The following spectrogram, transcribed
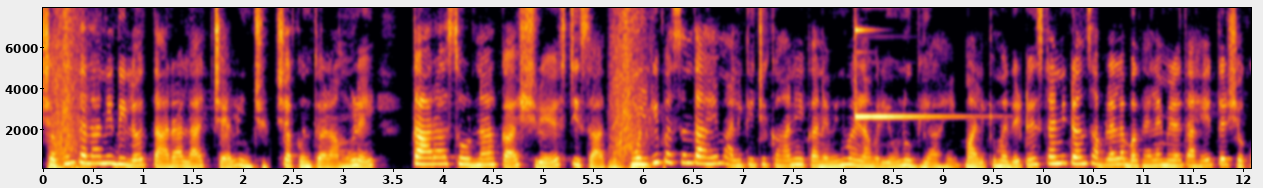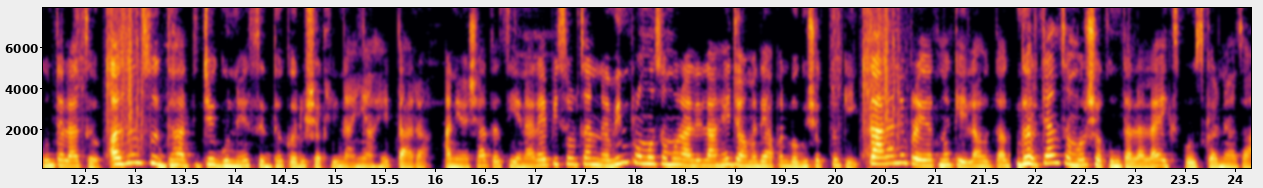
शकुंतलाने दिलं ताराला चॅलेंज शकुंतलामुळे तारा सोडणार का श्रेयसची साथ मुलगी पसंत आहे मालिकेची कहाणी एका नवीन वळणावर येऊन उभी आहे. मालिकेमध्ये ट्विस्ट आणि टर्न्स आपल्याला बघायला मिळत आहे तर शकुंतलाचं अजून सुद्धा तिचे गुन्हे सिद्ध करू शकली नाही आहे तारा. आणि अशातच येणाऱ्या एपिसोडचा नवीन प्रोमो समोर आलेला आहे ज्यामध्ये आपण बघू शकतो की ताराने प्रयत्न केला होता घरच्यांसमोर शकुंतलाला एक्सपोज करण्याचा.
